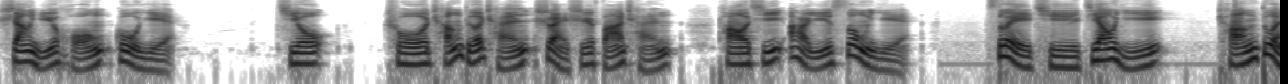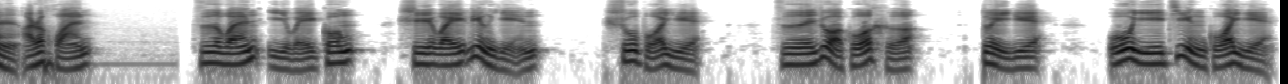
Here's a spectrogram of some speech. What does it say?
伤于弘故也。秋，楚承德臣率师伐陈，讨其二于宋也。遂取交夷，乘遁而还。子文以为公，始为令尹。叔伯曰。子若国何？对曰：吾以敬国也。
